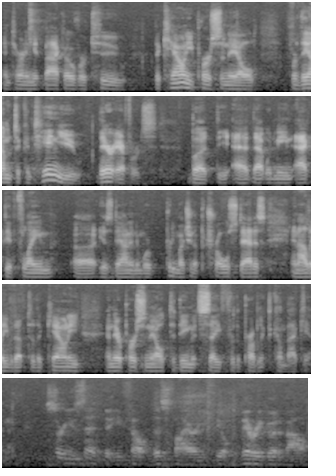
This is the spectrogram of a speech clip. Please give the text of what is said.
and turning it back over to the county personnel for them to continue their efforts. But the, uh, that would mean active flame uh, is down and we're pretty much in a patrol status. And I leave it up to the county and their personnel to deem it safe for the public to come back in. Sir, you said that you felt this fire, you feel very good about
